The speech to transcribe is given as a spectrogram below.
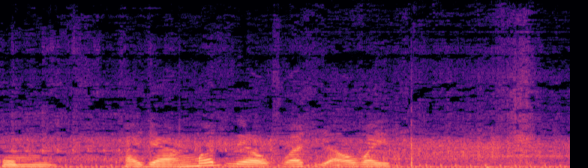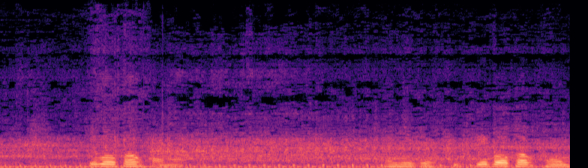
ผมขายางหมดแล้วว่าสิเอาไว้เก็บเอาพักผมอันนี้ก็เก็บเอาพักผม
